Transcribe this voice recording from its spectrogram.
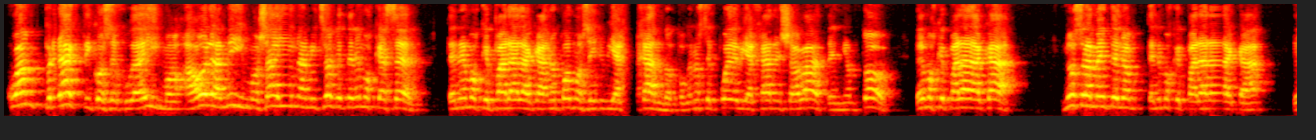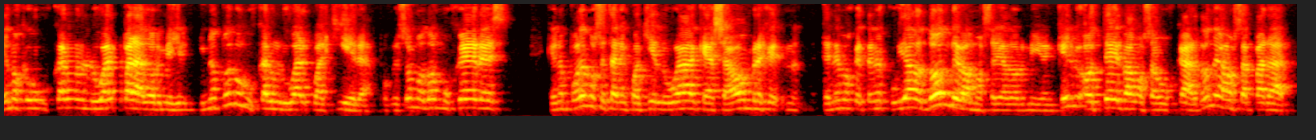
cuán práctico es el judaísmo. Ahora mismo ya hay una misión que tenemos que hacer. Tenemos que parar acá, no podemos seguir viajando, porque no se puede viajar en Shabbat, en Yom Tov. Tenemos que parar acá. No solamente tenemos que parar acá, tenemos que buscar un lugar para dormir. Y no podemos buscar un lugar cualquiera, porque somos dos mujeres que no podemos estar en cualquier lugar, que haya hombres, que tenemos que tener cuidado. ¿Dónde vamos a ir a dormir? ¿En qué hotel vamos a buscar? ¿Dónde vamos a parar?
